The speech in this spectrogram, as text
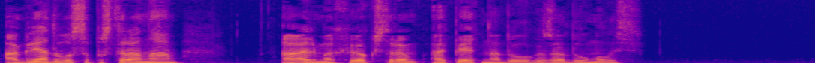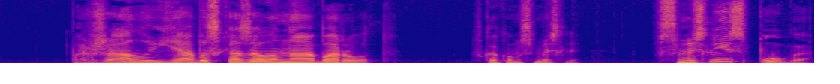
оглядывался по сторонам, а Альма Хёкстрöm опять надолго задумалась. «Пожалуй, я бы сказала наоборот». «В каком смысле?» «В смысле испуга».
